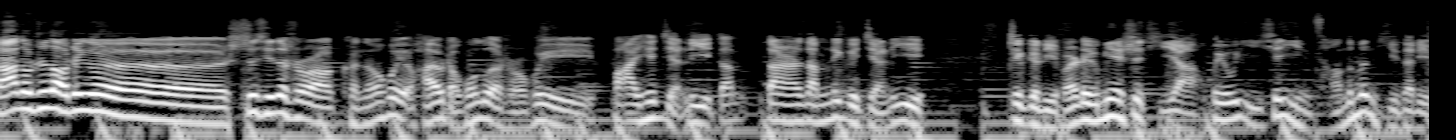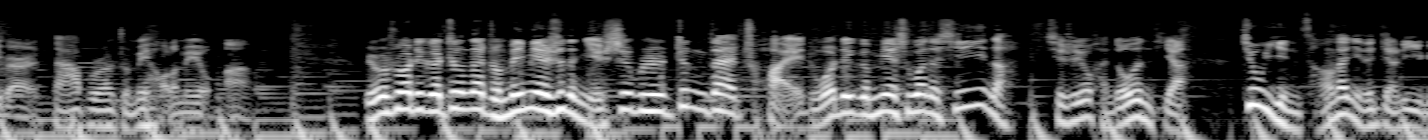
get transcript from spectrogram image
大家都知道，这个实习的时候啊，可能会还有找工作的时候会发一些简历，但当然咱们这个简历这个里边这个面试题啊，会有一些隐藏的问题在里边，大家不知道准备好了没有啊？比如说，这个正在准备面试的你，是不是正在揣度这个面试官的心意呢？其实有很多问题啊。就隐藏在你的简历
